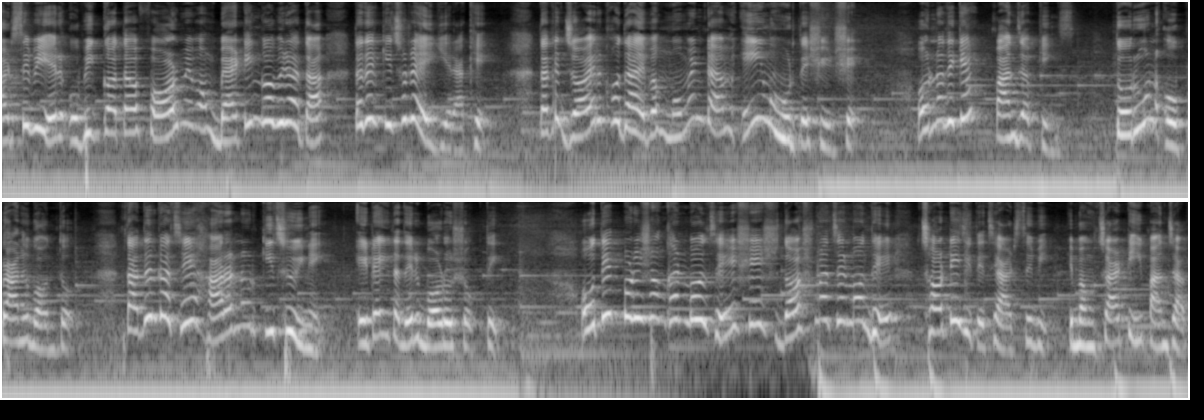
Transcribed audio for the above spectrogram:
আরসিবি এর অভিজ্ঞতা ফর্ম এবং ব্যাটিং গভীরতা তাদের কিছুটা এগিয়ে রাখে। তাদের জয়ের খোদা এবং মোমেন্টাম এই মুহূর্তে শীর্ষে। অন্যদিকে পাঞ্জাব কিংস, তরুণ ও প্রাণবন্ত, তাদের কাছে হারানোর কিছুই নেই, এটাই তাদের বড় শক্তি। অতীত পরিসংখ্যান বলছে শেষ দশ ম্যাচের মধ্যে ছটি জিতেছে আরসিবি এবং চারটি পাঞ্জাব।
